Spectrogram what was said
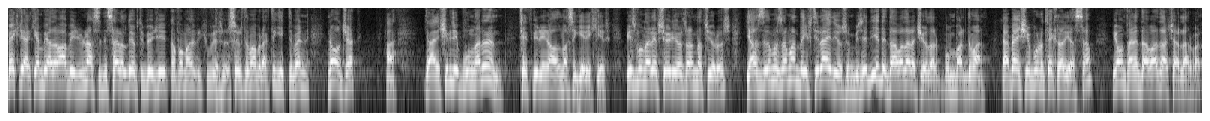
Beklerken bir adam abi nasıl sarıldı öptü böceği kafama sırtıma bıraktı gitti. Ben ne olacak? Ha yani şimdi bunların tedbirini alması gerekir. Biz bunları hep söylüyoruz, anlatıyoruz. Yazdığımız zaman da iftira ediyorsun bize diye de davalar açıyorlar, bombardıman. Yani ben şimdi bunu tekrar yazsam bir 10 tane dava da açarlar bana.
